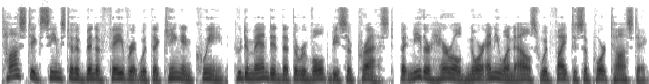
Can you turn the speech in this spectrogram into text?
Tostig seems to have been a favourite with the king and queen, who demanded that the revolt be suppressed, but neither Harold nor anyone else would fight to support Tostig.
